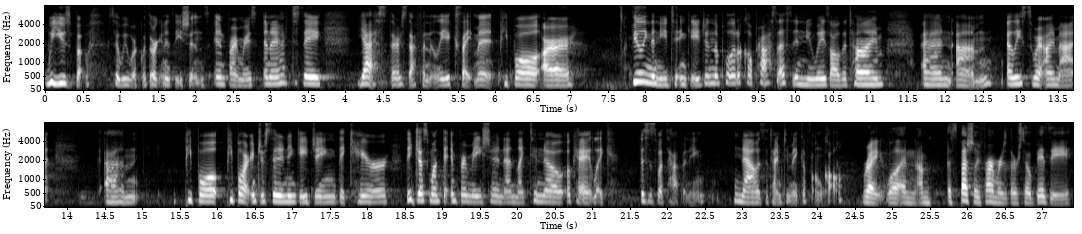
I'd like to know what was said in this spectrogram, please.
we use both. So we work with organizations and farmers, and I have to say yes, there's definitely excitement. People are feeling the need to engage in the political process in new ways all the time. And um, at least where I'm at, um, people people are interested in engaging. They care. They just want the information and like to know. Okay, like this is what's happening. Now is the time to make a phone call. Right. Well, and um, especially farmers, they're so busy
